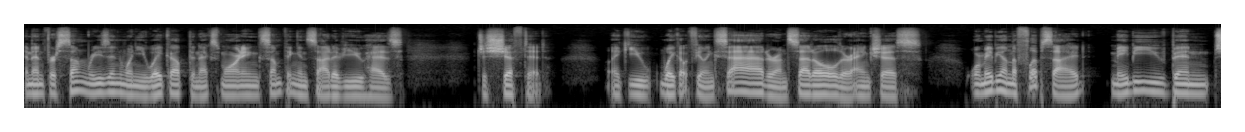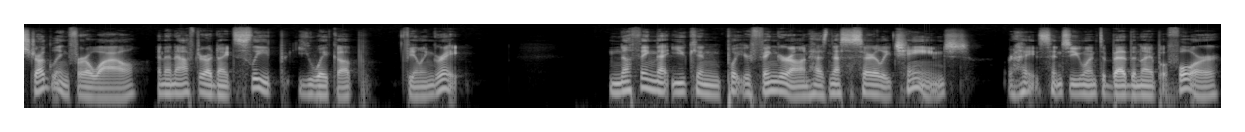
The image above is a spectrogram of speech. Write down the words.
And then for some reason, when you wake up the next morning, something inside of you has just shifted. Like you wake up feeling sad or unsettled or anxious. Or maybe on the flip side, maybe you've been struggling for a while. And then after a night's sleep, you wake up feeling great. Nothing that you can put your finger on has necessarily changed, right? Since you went to bed the night before.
